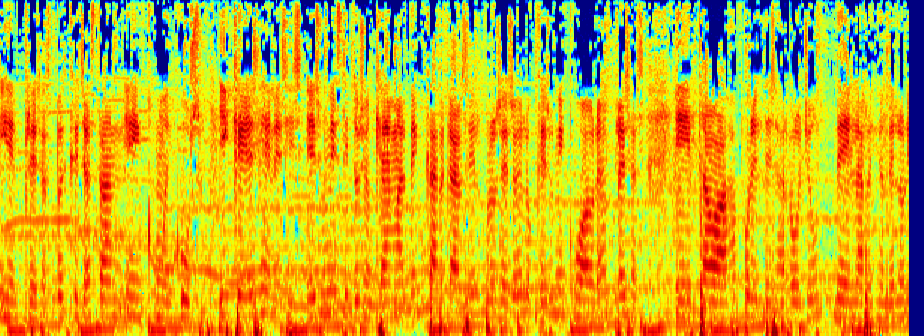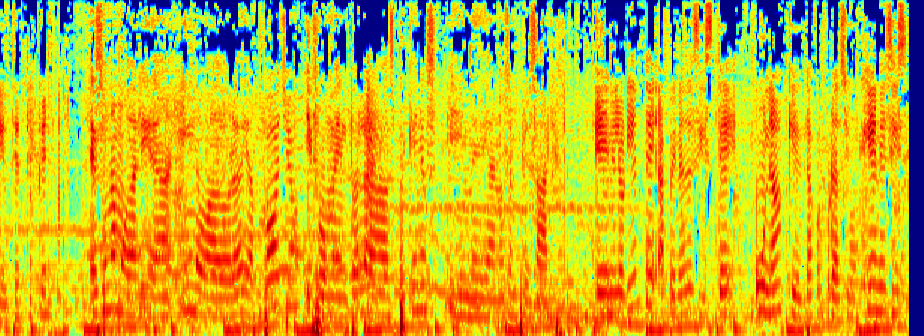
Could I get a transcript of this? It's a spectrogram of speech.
y de empresas pues que ya están eh, como en curso. ¿Y qué es Génesis? Es una institución que además de encargarse del proceso de lo que es una incubadora de empresas, eh, trabaja por el desarrollo de la región del Oriente Antioqueño. Es una modalidad innovadora de apoyo y fomento a los pequeños y medianos empresarios. En el Oriente apenas existe una, que es la Corporación Génesis,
